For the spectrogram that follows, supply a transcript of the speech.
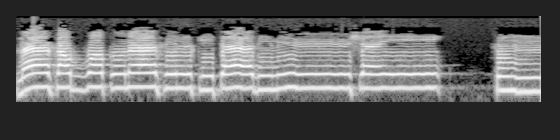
ما فرطنا في الكتاب من شيء ثم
